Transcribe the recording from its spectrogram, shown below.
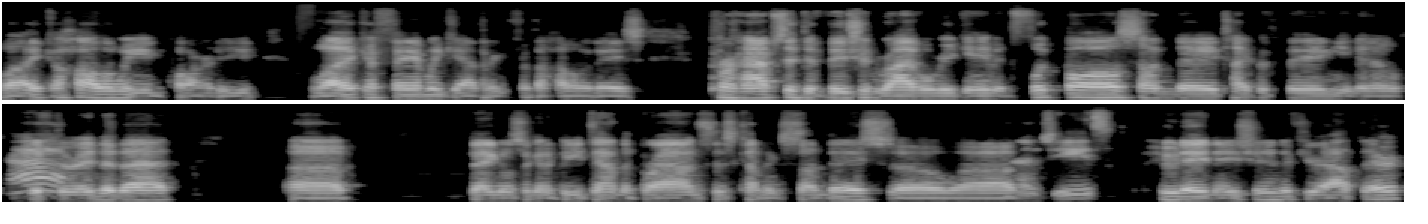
like a halloween party like a family gathering for the holidays perhaps a division rivalry game in football sunday type of thing you know if they're into that. Uh Bengals are going to beat down the Browns this coming Sunday. So, uh, oh, jeez. Who Dey Nation, if you're out there,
